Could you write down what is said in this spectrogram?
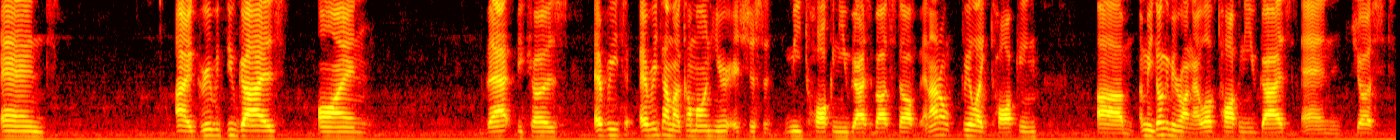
and I agree with you guys on that because every t- every time I come on here, it's just a, me talking to you guys about stuff, and I don't feel like talking. Um, I mean, don't get me wrong, I love talking to you guys and just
